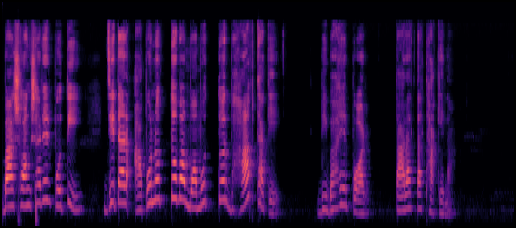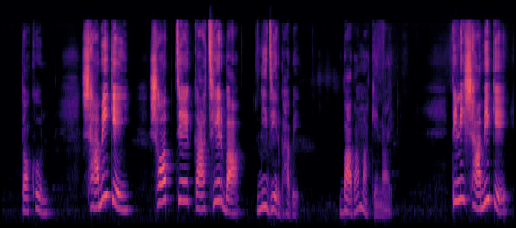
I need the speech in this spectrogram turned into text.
বা সংসারের প্রতি যে তার আপনত্ব বা মমত্বর ভাব থাকে, বিবাহের পর তারা তা থাকে না। তখন স্বামীকেই সবচেয়ে কাছের বা নিজের ভাবে বাবা মাকে নয়। তিনি স্বামীকে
